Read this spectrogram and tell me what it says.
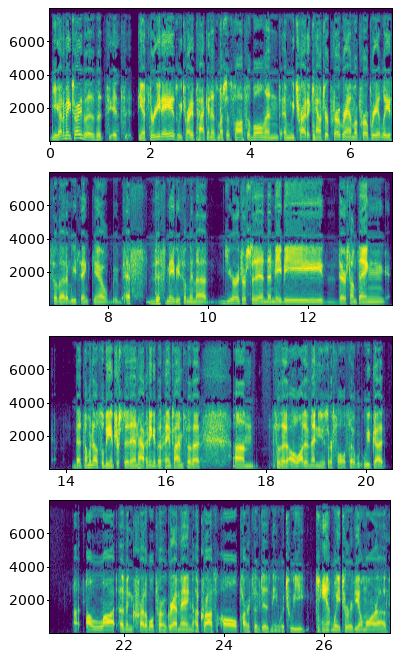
you got to make choices. It's yeah. it's you know three days. We try to pack in as much as possible, and and we try to counter program appropriately so that we think you know if this may be something that you're interested in, then maybe there's something that someone else will be interested in happening right, at the right, same time, so that right. um, so that a lot of venues are full. So we've got a lot of incredible programming across all parts of Disney, which we can't wait to reveal more of.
